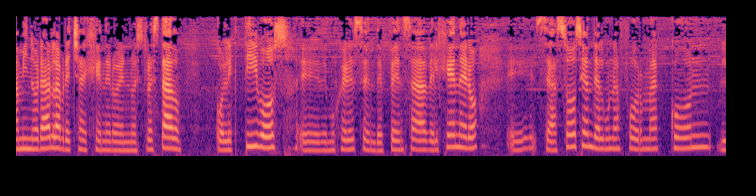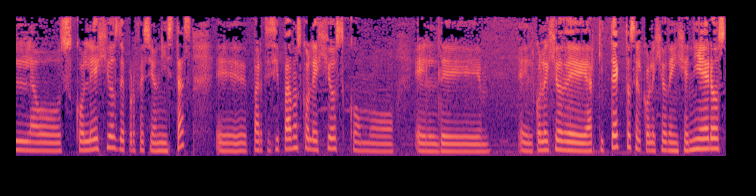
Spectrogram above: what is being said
aminorar la brecha de género en nuestro estado. Colectivos eh, de mujeres en defensa del género eh, se asocian de alguna forma con los colegios de profesionistas. Eh, participamos colegios como el de el Colegio de Arquitectos, el Colegio de Ingenieros,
